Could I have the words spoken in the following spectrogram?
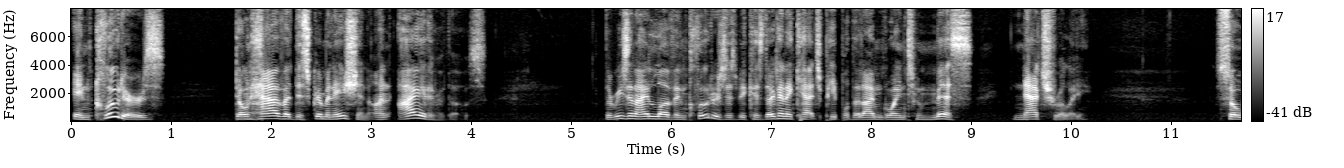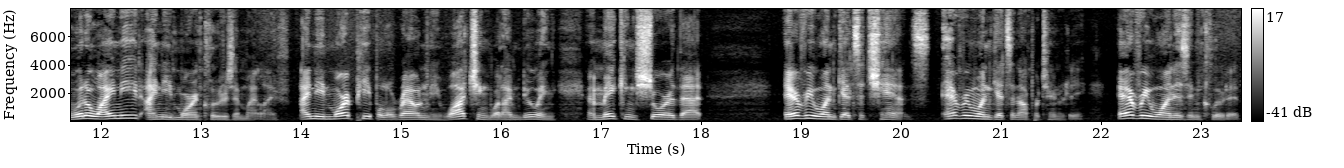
Includers don't have a discrimination on either of those. The reason I love includers is because they're going to catch people that I'm going to miss naturally. So, what do I need? I need more includers in my life. I need more people around me watching what I'm doing and making sure that everyone gets a chance, everyone gets an opportunity, everyone is included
